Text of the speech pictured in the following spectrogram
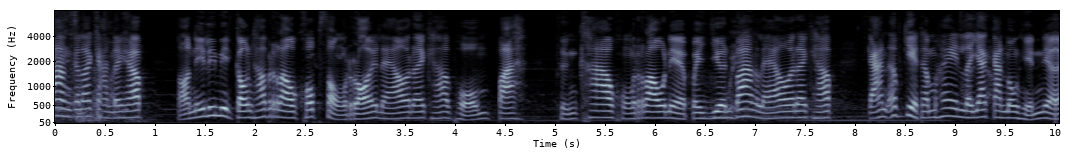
บ้างก็แล้วกันนะครับ ตอนนี้ลิมิตกองทัพเราครบ 200 แล้วนะครับผมไปถึงข้าวของเราเนี่ยไปเยือนบ้างแล้วนะครับ การอัปเกรดทำให้ระยะการมองเห็นเนี่ย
